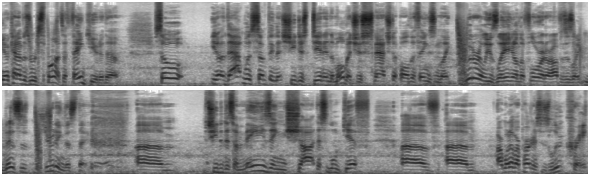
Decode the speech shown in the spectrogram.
You know, kind of as a response, a thank you to them. So you know, that was something that she just did in the moment. She just snatched up all the things and like literally is laying on the floor in our office is like, this is shooting this thing. Um, she did this amazing shot, this little GIF of um, our, one of our partners is Loot Crate.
